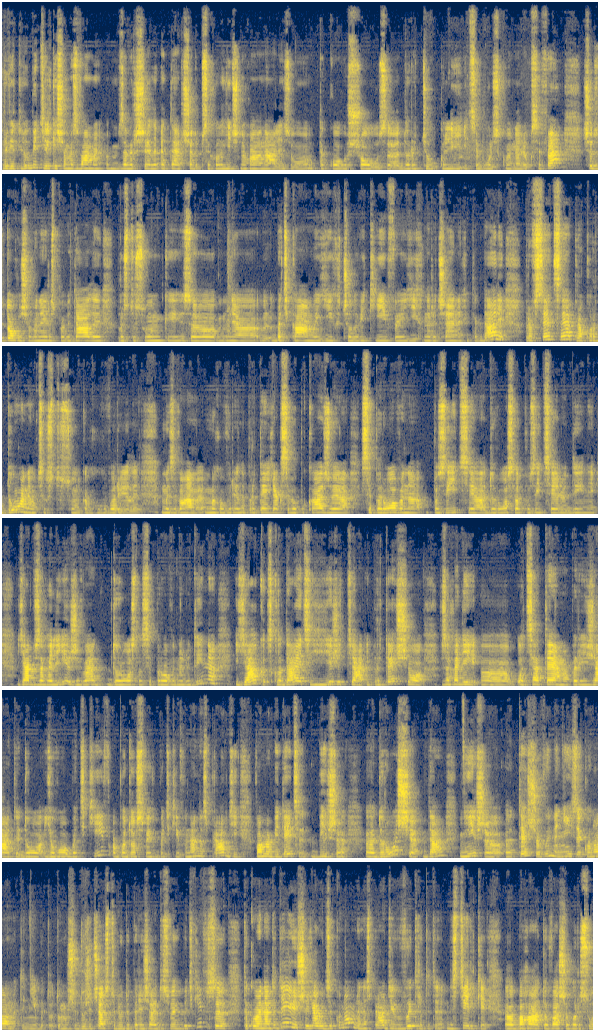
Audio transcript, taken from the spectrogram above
Привіт, любі! Тільки що ми з вами завершили етер щодо психологічного аналізу такого шоу з Доротюк, Лі і Цибульською на Lux FM, щодо того, що вони розповідали про стосунки з е, батьками їх чоловіків, їх наречених і так далі. Про все це, про кордони у цих стосунках говорили ми з вами. Ми говорили про те, як себе показує сепарована позиція, доросла позиція людини, як взагалі живе доросла сепарована людина, як складається її життя, і про те, що взагалі е, оця тема переїжджати до його батьків або до своїх батьків, вона насправді вам обійдеться більше е, дорожче, да, ніж е, те, що ви на ній зекономите, нібито. Тому що дуже часто люди переїжджають до своїх батьків з такою надією, що я от зекономлю, насправді ви витратите настільки багато вашого ресурсу.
